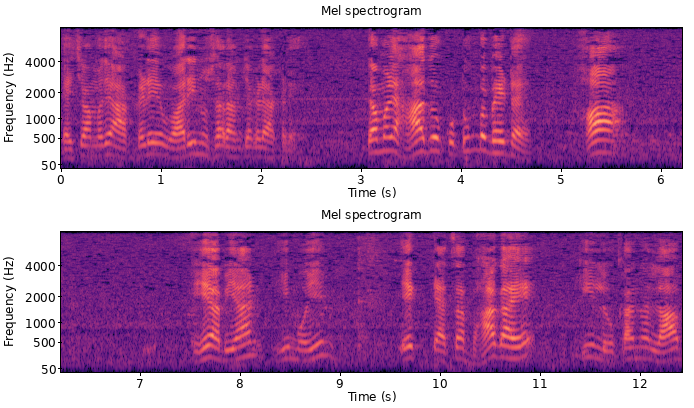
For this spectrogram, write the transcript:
त्याच्यामध्ये आकडे वारीनुसार आमच्याकडे आकडे आहेत. त्यामुळे हा जो कुटुंब भेट आहे हा हे अभियान ही मोहीम एक त्याचा भाग आहे की लोकांना लाभ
